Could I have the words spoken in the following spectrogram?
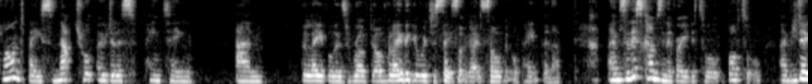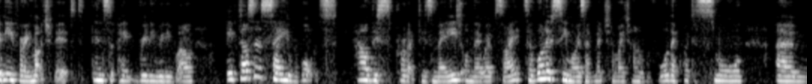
plant-based natural odorless painting and the label is rubbed off, but I think it would just say something like solvent or paint thinner. Um, so this comes in a very little bottle. Um, you don't need very much of it. It thins the paint really, really well. It doesn't say what how this product is made on their website. So Wallace Seymour, as I've mentioned on my channel before, they're quite a small um,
